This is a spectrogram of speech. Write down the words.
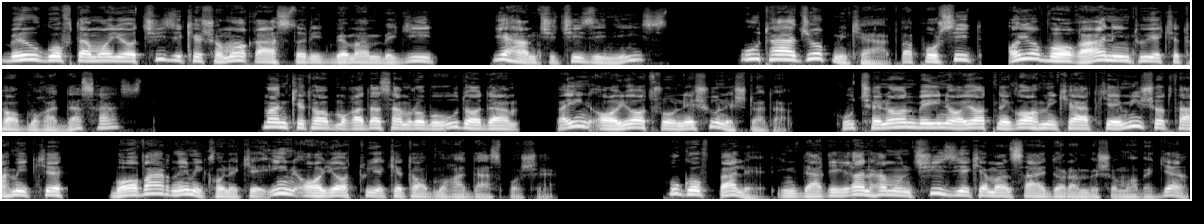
به او گفتم آیا چیزی که شما قصد دارید به من بگید یه همچی چیزی نیست؟ او تعجب می‌کرد و پرسید آیا واقعا این توی کتاب مقدس هست؟ من کتاب مقدسم رو به او دادم و این آیات رو نشونش دادم. او چنان به این آیات نگاه می‌کرد که می‌شد فهمید که باور نمی‌کنه که این آیات توی کتاب مقدس باشه. او گفت بله این دقیقا همون چیزیه که من سعی دارم به شما بگم.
